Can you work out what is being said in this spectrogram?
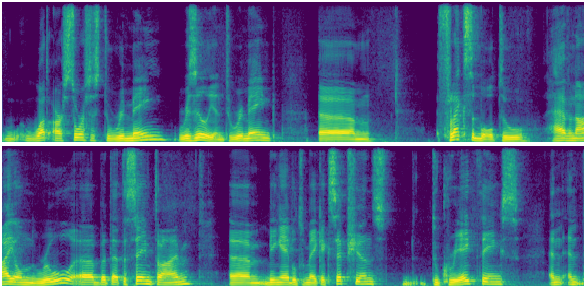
what are sources to remain resilient, to remain um, flexible to have an eye on the rule, uh, but at the same time, um, being able to make exceptions, to create things. And, and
